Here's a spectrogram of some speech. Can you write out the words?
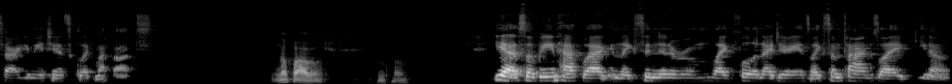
sorry, give me a chance to collect my thoughts. No problem. No problem. Yeah, so being half black and like sitting in a room like full of Nigerians, like sometimes like, you know,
